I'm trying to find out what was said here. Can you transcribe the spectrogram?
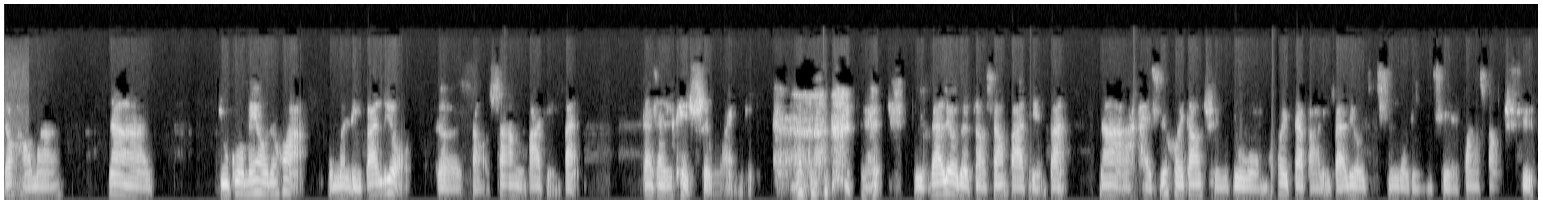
都好吗？那如果没有的话，我们礼拜六的早上八点半，大家就可以睡晚一点。对，礼拜六的早上八点半，那还是回到群组，我们会再把礼拜六新的链接放上去，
